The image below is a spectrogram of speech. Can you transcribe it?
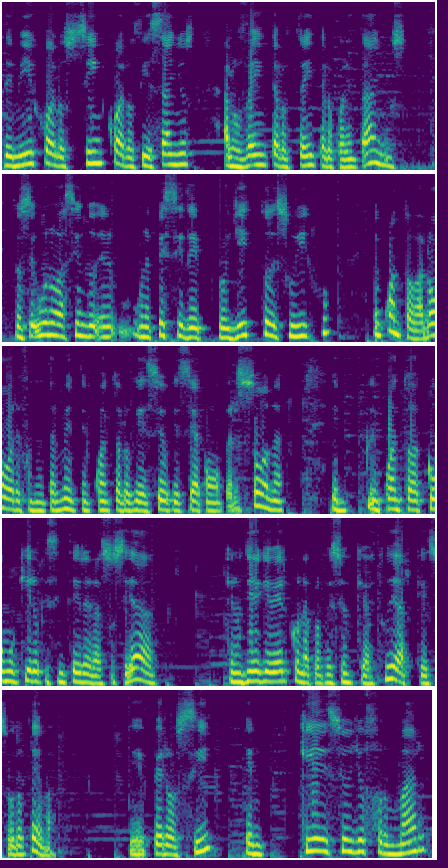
de mi hijo a los 5, a los 10 años, a los 20, a los 30, a los 40 años. Entonces uno va haciendo una especie de proyecto de su hijo en cuanto a valores fundamentalmente, en cuanto a lo que deseo que sea como persona, en, cuanto a cómo quiero que se integre a la sociedad, que no tiene que ver con la profesión que va a estudiar, que es otro tema, eh, pero sí en qué deseo yo formar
